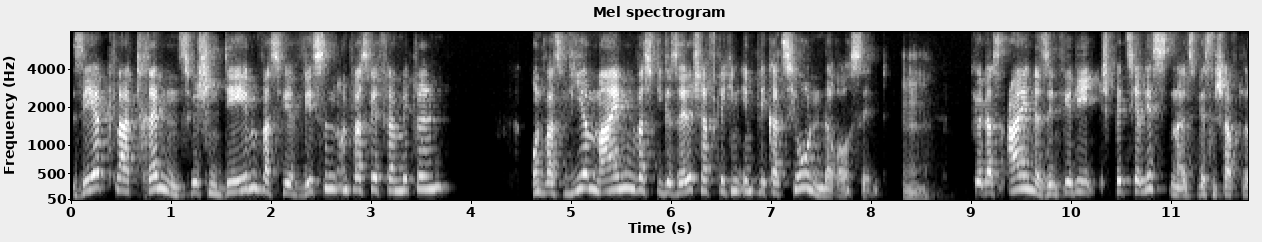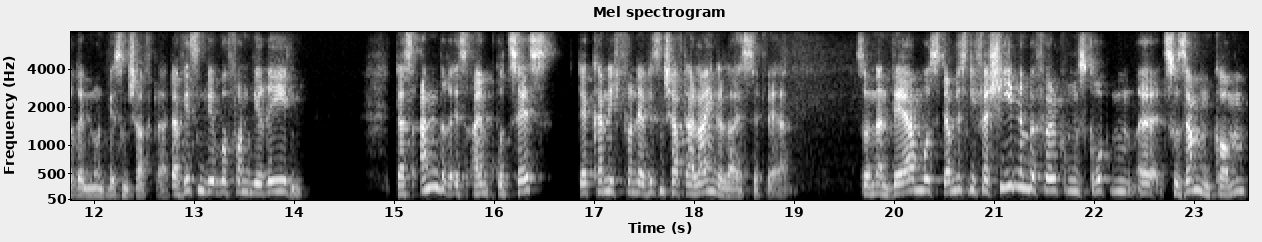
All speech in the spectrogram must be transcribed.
sehr klar trennen zwischen dem, was wir wissen und was wir vermitteln und was wir meinen, was die gesellschaftlichen Implikationen daraus sind. Mhm. Für das eine sind wir die Spezialisten als Wissenschaftlerinnen und Wissenschaftler. Da wissen wir, wovon wir reden. Das andere ist ein Prozess, der kann nicht von der Wissenschaft allein geleistet werden, sondern der muss, da müssen die verschiedenen Bevölkerungsgruppen äh, zusammenkommen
